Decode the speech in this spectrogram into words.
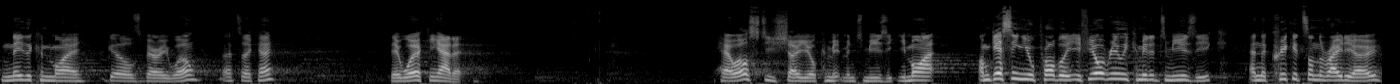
Neither can my girls very well. That's okay. They're working at it. How else do you show your commitment to music? You might, I'm guessing you'll probably, if you're really committed to music and the cricket's on the radio,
